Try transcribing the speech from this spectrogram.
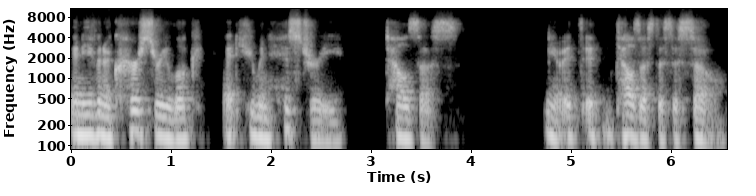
and even a cursory look at human history tells us you know, it, it tells us this is so.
